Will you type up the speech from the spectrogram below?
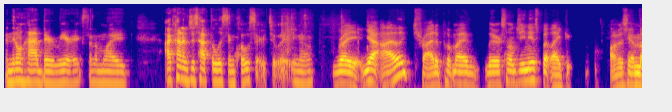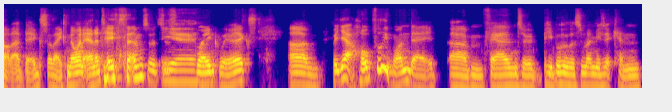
and they don't have their lyrics and i'm like I kind of just have to listen closer to it, you know. Right. Yeah, I like try to put my lyrics on Genius, but like obviously I'm not that big, so like no one annotates them, so it's just Yeah. blank lyrics. Um, but yeah, hopefully one day um fans or people who listen to my music can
